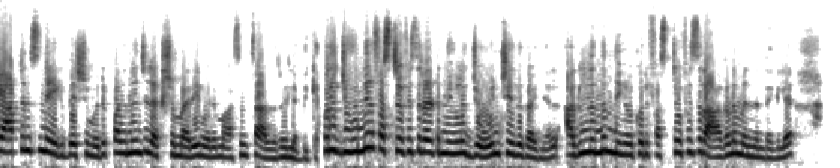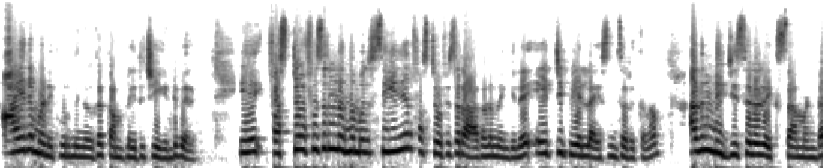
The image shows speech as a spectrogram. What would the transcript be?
ക്യാപ്റ്റൻസിന് ഏകദേശം ഒരു പതിനഞ്ച് ലക്ഷം വരെയും ഒരു മാസം സാലറി ലഭിക്കും. ഒരു ജൂനിയർ ഫസ്റ്റ് ഓഫീസറായിട്ട് നിങ്ങൾ ജോയിൻ ചെയ്ത് കഴിഞ്ഞാൽ അതിൽ നിന്നും നിങ്ങൾക്ക് ഒരു ഫസ്റ്റ് ഓഫീസർ ആകണമെന്നുണ്ടെങ്കിൽ ആയിരം മണിക്കൂർ നിങ്ങൾക്ക് കംപ്ലീറ്റ് ചെയ്യേണ്ടി വരും. ഈ ഫസ്റ്റ് ഓഫീസറിൽ നിന്നും ഒരു സീനിയർ ഫസ്റ്റ് ഓഫീസർ ആകണമെങ്കിൽ A T P L licence എടുക്കണം. അതിന് ഡിജിസിൽ ഒരു എക്സാം ഉണ്ട്.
